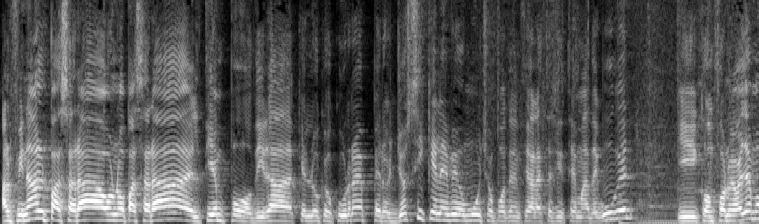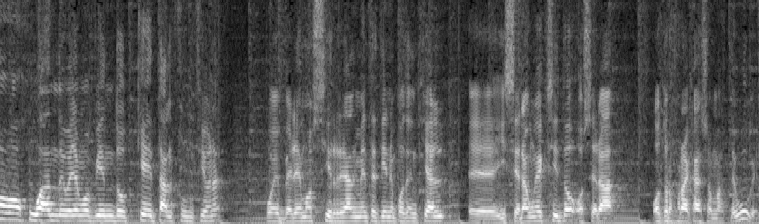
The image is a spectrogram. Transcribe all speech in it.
Al final pasará o no pasará, el tiempo dirá qué es lo que ocurre, pero yo sí que le veo mucho potencial a este sistema de Google, y conforme vayamos jugando y vayamos viendo qué tal funciona, pues veremos si realmente tiene potencial eh, y será un éxito o será otro fracaso más de Google.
